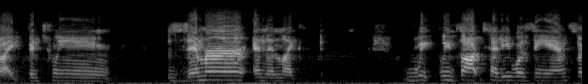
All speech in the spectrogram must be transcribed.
like between Zimmer and then like we, we thought Teddy was the answer.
